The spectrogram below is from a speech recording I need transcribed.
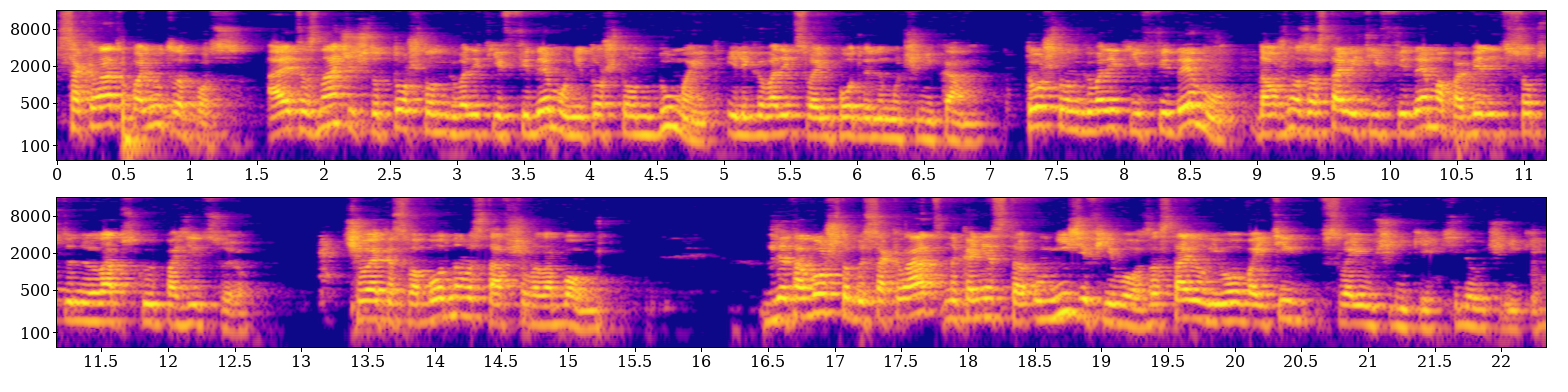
Сократ полютропос. А это значит, что то, что он говорит Евфидему, не то, что он думает или говорит своим подлинным ученикам. То, что он говорит Евфидему, должно заставить Евфидема поверить собственную рабскую позицию. Человека свободного, ставшего рабом. Для того, чтобы Сократ, наконец-то унизив его, заставил его войти в свои ученики, себе ученики.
